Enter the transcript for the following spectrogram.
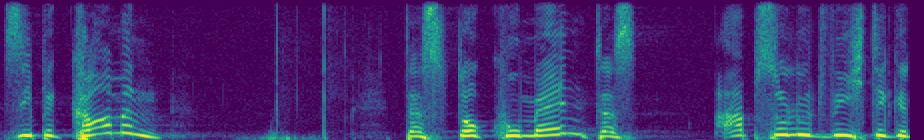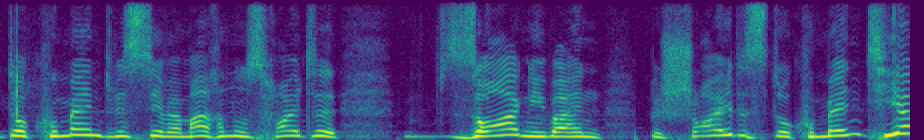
Sie bekommen das Dokument, das absolut wichtige Dokument. Wisst ihr, wir machen uns heute Sorgen über ein bescheuertes Dokument hier,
